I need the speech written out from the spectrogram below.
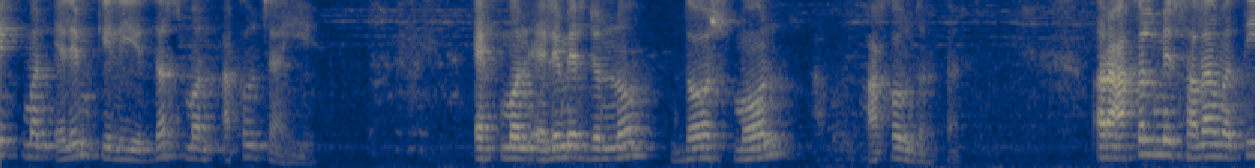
एक मन इल्म के लिए दस मन अकल चाहिए এক মন এলেমের জন্য দশ মন আকল দরকার और अकल में सलामती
